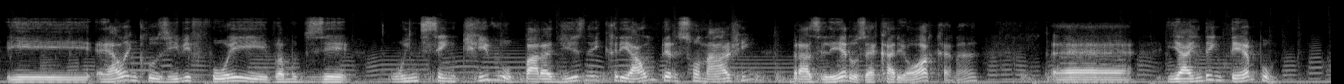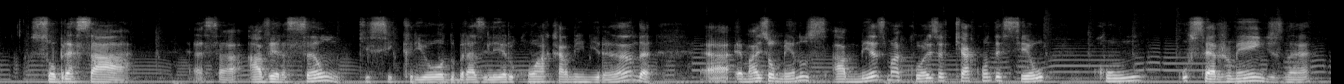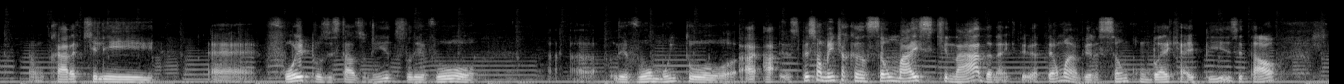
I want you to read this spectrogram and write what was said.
E ela inclusive foi, vamos dizer, o incentivo para a Disney criar um personagem brasileiro, Zé Carioca, né? É, e ainda em tempo, sobre essa, essa aversão que se criou do brasileiro com a Carmen Miranda, é, é mais ou menos a mesma coisa que aconteceu com o Sérgio Mendes, né? É um cara que ele é, foi para os Estados Unidos, levou levou muito, a, a, especialmente a canção Mais Que Nada, né? Que teve até uma versão com Black Eyed Peas e tal.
